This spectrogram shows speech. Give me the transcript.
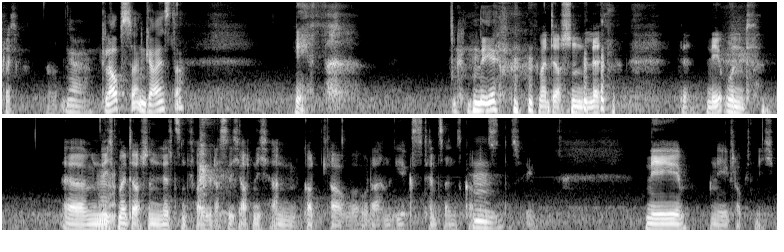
Vielleicht, ja. Ja. Glaubst du an Geister? Nee, nee. ich meinte auch schon, nee und. Ähm, nee, Ja. ich meinte auch schon in der letzten Folge, dass ich auch nicht an Gott glaube oder an die Existenz eines Gottes. Mhm. Deswegen. Nee, nee, glaube ich nicht.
